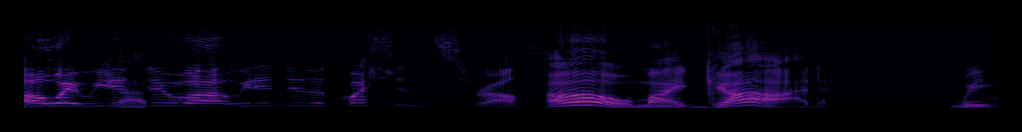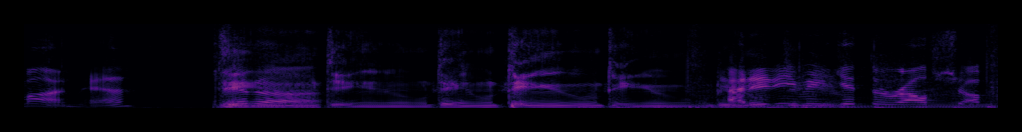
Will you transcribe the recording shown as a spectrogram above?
Oh wait, we didn't do uh we didn't do the questions, Ralph. Oh my God. We Come on, man. did uh, I didn't even get the Ralph shuffle.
